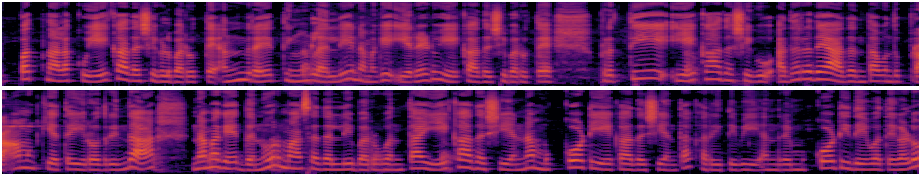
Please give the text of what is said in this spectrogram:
ಇಪ್ಪತ್ನಾಲ್ಕು ಏಕಾದಶಿಗಳು ಬರುತ್ತೆ. ಅಂದರೆ ತಿಂಗಳಲ್ಲಿ ನಮಗೆ ಎರಡು ಏಕಾದಶಿ ಬರುತ್ತೆ. ಪ್ರತಿ ಏಕಾದಶಿಗೂ ಅದರದೇ ಆದಂಥ ಒಂದು ಪ್ರಾಮುಖ್ಯತೆ ಇರೋದ್ರಿಂದ ನಮಗೆ ಧನುರ್ಮಾಸದಲ್ಲಿ ಬರುವಂಥ ಏಕಾದಶಿಯನ್ನು ಮುಕ್ಕೋಟಿ ಏಕಾದಶಿ ಅಂತ ಕರಿತೀವಿ. ಅಂದರೆ ಮುಕ್ಕೋಟಿ ದೇವತೆಗಳು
